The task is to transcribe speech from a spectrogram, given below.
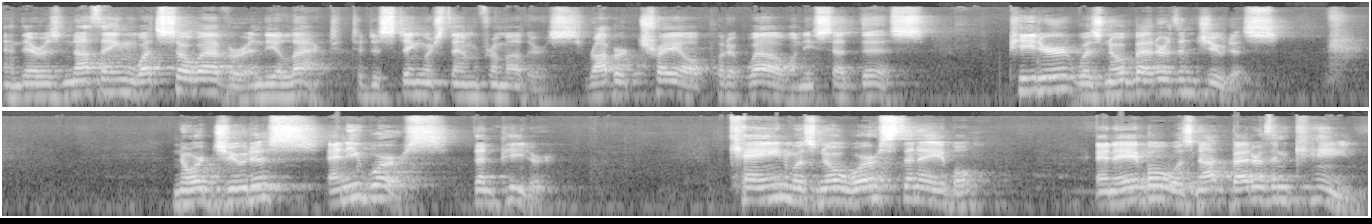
And there is nothing whatsoever in the elect to distinguish them from others. Robert Traill put it well when he said this Peter was no better than Judas, nor Judas any worse than Peter. Cain was no worse than Abel, and Abel was not better than Cain,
